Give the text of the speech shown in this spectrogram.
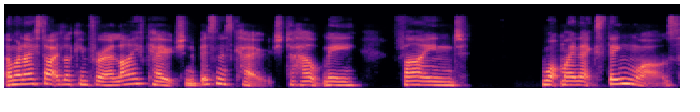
And when I started looking for a life coach and a business coach to help me find what my next thing was,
